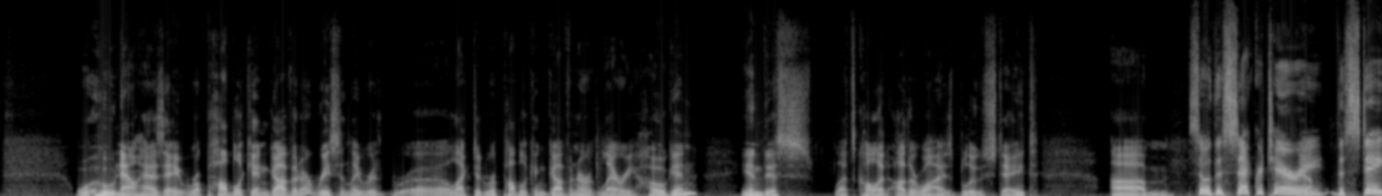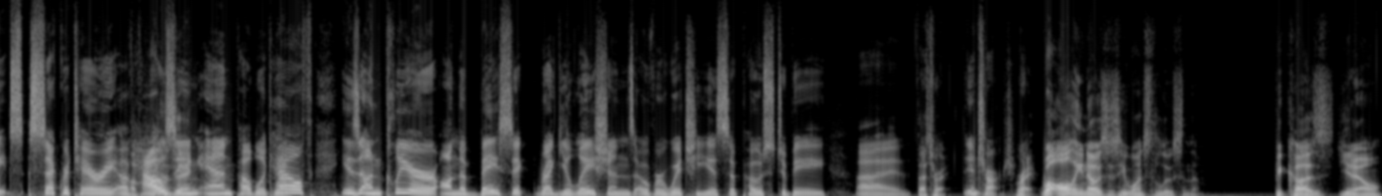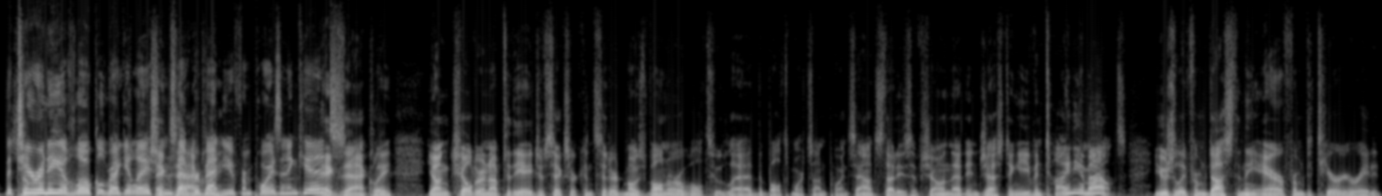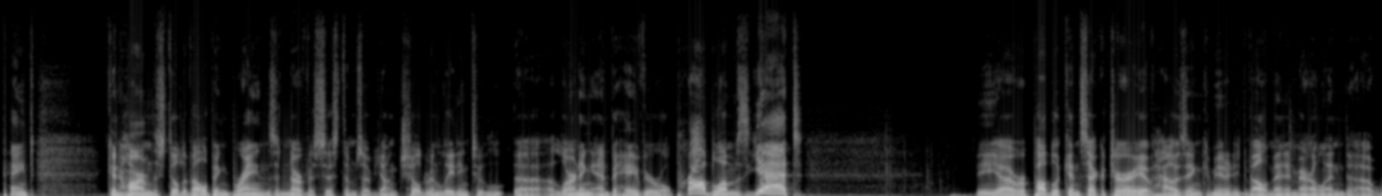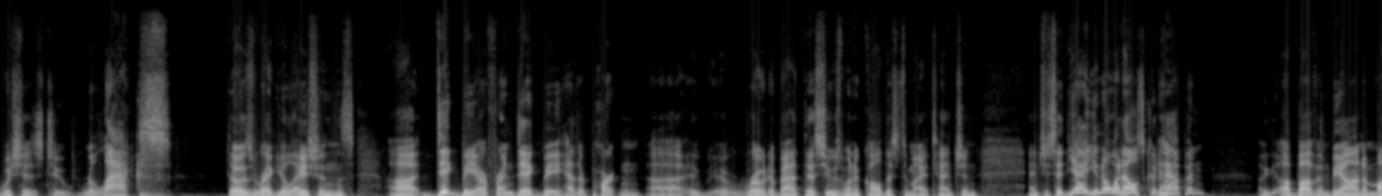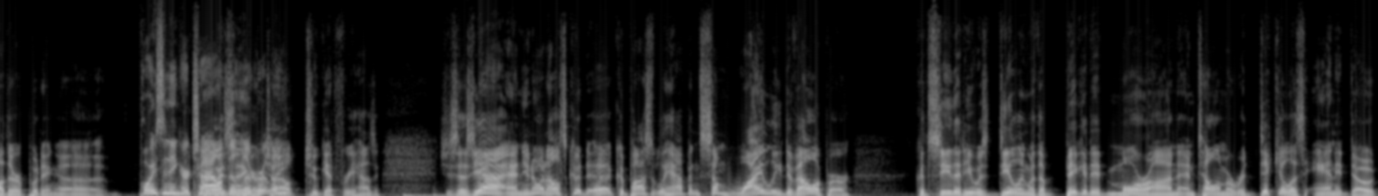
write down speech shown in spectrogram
wh- who now has a Republican governor, recently re- uh, elected Republican Governor Larry Hogan in this, let's call it otherwise blue state. Um, So the secretary, Yeah. the state's secretary of, Of housing, housing. and public Yeah. health is unclear on the basic regulations over which he is supposed to be uh, that's right. in charge. Right. Well, all he knows is he wants to loosen them because, you know, The some- tyranny of local regulations that prevent you from poisoning kids. Exactly. Young children up to the age of six are considered most vulnerable to lead, the Baltimore Sun points out. Studies have shown that ingesting even tiny amounts, usually from dust in the air from deteriorated paint, can harm the still developing brains and nervous systems of young children, leading to uh, learning and behavioral problems. Yet, the uh, Republican Secretary of Housing Community Development in Maryland uh, wishes to relax those regulations. Uh, Digby, our friend Digby, Heather Parton, uh, wrote about this. She was one who called this to my attention. And she said, Yeah, you know what else could happen? Above and beyond a mother putting a Poisoning her child poisoning her deliberately. child to get free housing. She says, "Yeah, and you know what else could uh, could possibly happen? Some wily developer could see that he was dealing with a bigoted moron and tell him a ridiculous anecdote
